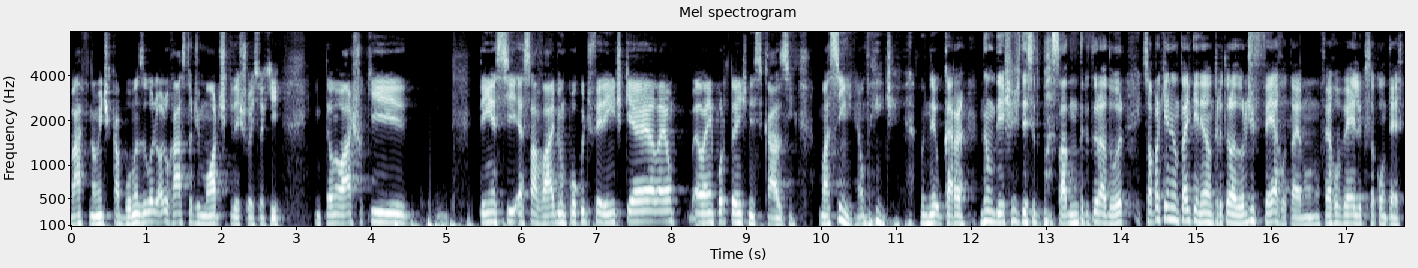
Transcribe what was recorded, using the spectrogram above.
ah, finalmente acabou, mas olha o rastro de morte que deixou isso aqui. Então eu acho que tem esse, essa vibe um pouco diferente que ela é, ela é importante nesse caso, assim. Mas sim, realmente, o, o, cara não deixa de ter sido passado num triturador. Só para quem não tá entendendo, é um triturador de ferro, tá? É num, ferro velho que isso acontece.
